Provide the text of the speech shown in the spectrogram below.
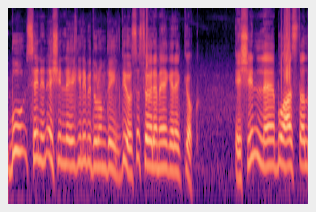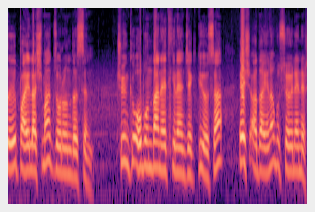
bu senin eşinle ilgili bir durum değil diyorsa söylemeye gerek yok. Eşinle bu hastalığı paylaşmak zorundasın. Çünkü o bundan etkilenecek diyorsa eş adayına bu söylenir.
